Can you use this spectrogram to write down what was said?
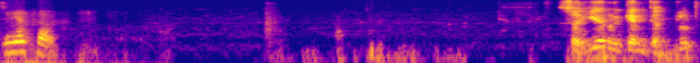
Yes, sir. So here we can conclude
